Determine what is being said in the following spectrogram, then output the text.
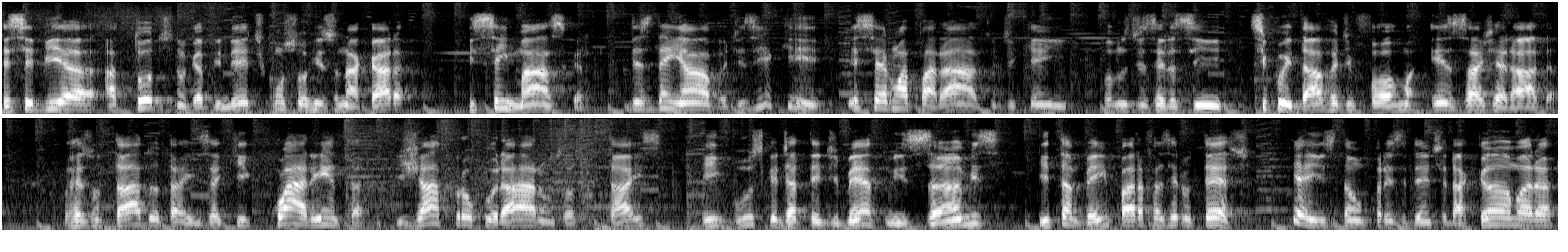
recebia a todos no gabinete com um sorriso na cara e sem máscara. desdenhava, dizia que esse era um aparato de quem, vamos dizer assim, se cuidava de forma exagerada. O resultado, Thaís, é que 40 já procuraram os hospitais em busca de atendimento, exames e também para fazer o teste. E aí estão o presidente da Câmara,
